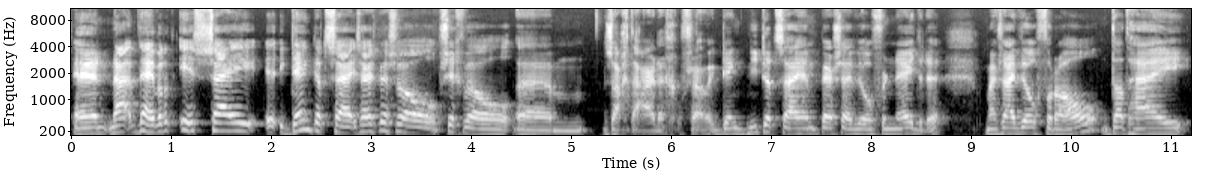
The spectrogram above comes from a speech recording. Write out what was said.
En nou, nee, wat het is, zij, eh, ik denk dat zij, zij is best wel op zich wel ehm, zachtaardig of zo. Ik denk niet dat zij hem per se wil vernederen, maar zij wil vooral dat hij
